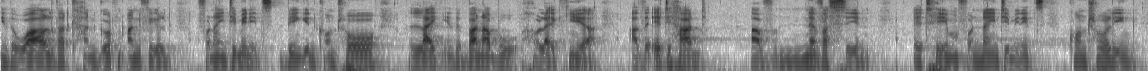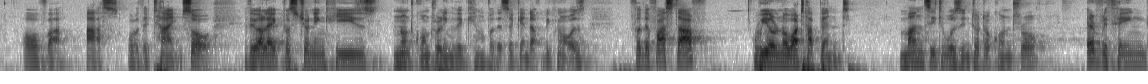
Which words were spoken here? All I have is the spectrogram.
in the world that can go to Anfield for 90 minutes, being in control, like in the Bernabeu or like here at the Etihad. I've never seen a team for 90 minutes controlling over us all the time. So they were like questioning he's not controlling the game for the second half because for the first half, we all know what happened. Man City was in total control. Everything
